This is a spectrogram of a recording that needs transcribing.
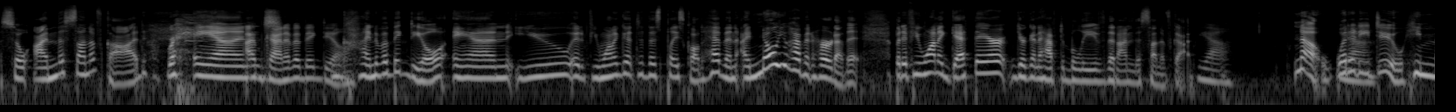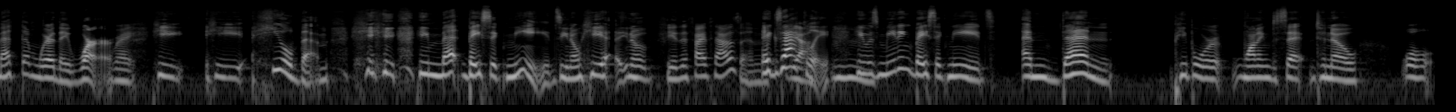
So I'm the son of God, Right. And I'm kind of a big deal. kind of a big deal. And you, if you want to get to this place called heaven, I know you haven't heard of it, but if you want to get there, you're going to have to believe that I'm the Son of God. Yeah. No, what did he do? He met them where they were. Right. He he healed them. He he met basic needs. You know, he you know Feed the 5,000. exactly. Yeah. Mm-hmm. He was meeting basic needs, and then people were wanting to say to know, well,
